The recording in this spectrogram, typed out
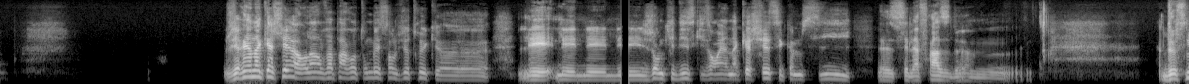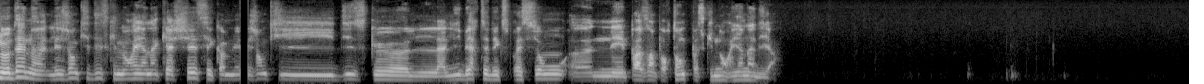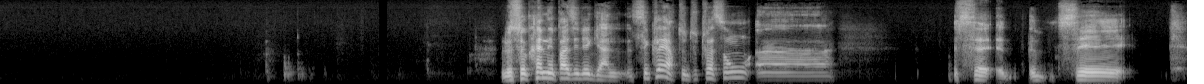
J'ai rien à cacher, alors là, on va pas retomber sur le vieux truc. Euh, les, les, les, les, gens qui disent qu'ils ont rien à cacher, c'est comme si, euh, c'est la phrase de, de Snowden, les gens qui disent qu'ils n'ont rien à cacher, c'est comme les gens qui disent que la liberté d'expression euh, n'est pas importante parce qu'ils n'ont rien à dire. Le secret n'est pas illégal. C'est clair, de toute façon, euh, c'est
